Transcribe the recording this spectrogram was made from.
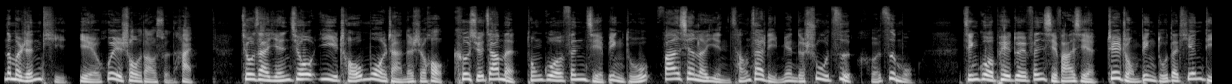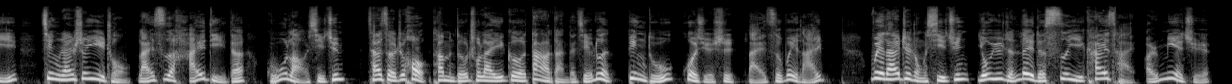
那么人体也会受到损害。就在研究一筹莫展的时候，科学家们通过分解病毒，发现了隐藏在里面的数字和字母。经过配对分析，发现这种病毒的天敌竟然是一种来自海底的古老细菌。猜测之后，他们得出来一个大胆的结论：病毒或许是来自未来。未来这种细菌由于人类的肆意开采而灭绝，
